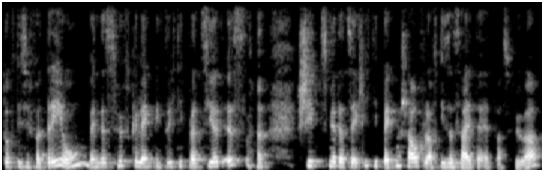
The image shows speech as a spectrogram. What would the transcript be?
Durch diese Verdrehung, wenn das Hüftgelenk nicht richtig platziert ist, schiebt es mir tatsächlich die Beckenschaufel auf dieser Seite etwas höher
